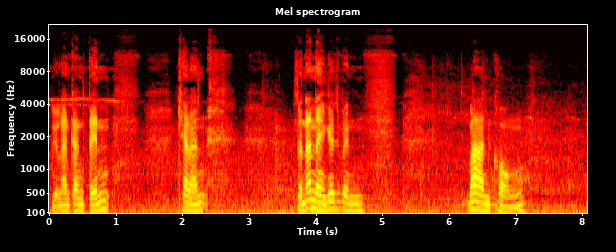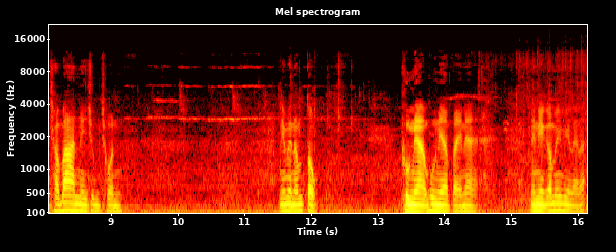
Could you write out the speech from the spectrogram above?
หรือลานกลางเต็นท์แค่นั้น ส่วนด้านในก็จะเป็นบ้านของชาวบ้านในชุมชน นี่เป็นน้ำตกพรุ่งเนี้ยพรุ่งเนี้ยไปแน่ในนี้ก็ไม่มีอะไรละ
